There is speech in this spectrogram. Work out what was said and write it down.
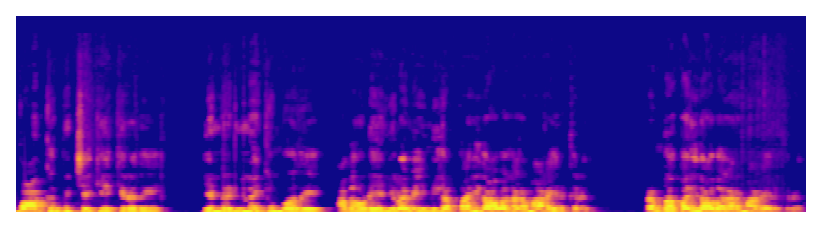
வாக்கு பிச்சை கேட்கிறது என்று நினைக்கும் போது அதனுடைய நிலைமை மிக பரிதாபகரமாக இருக்கிறது. ரொம்ப பரிதாபகரமாக இருக்கிறது.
